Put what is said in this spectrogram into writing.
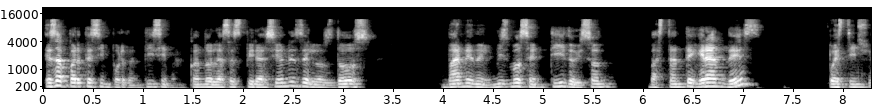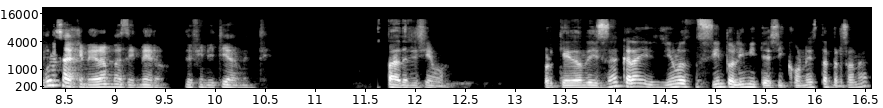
esa parte es importantísima. Cuando las aspiraciones de los dos van en el mismo sentido y son bastante grandes, pues te impulsa a generar más dinero, definitivamente. Padrísimo. Porque donde dices, ah, caray, yo no siento límites y con esta persona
